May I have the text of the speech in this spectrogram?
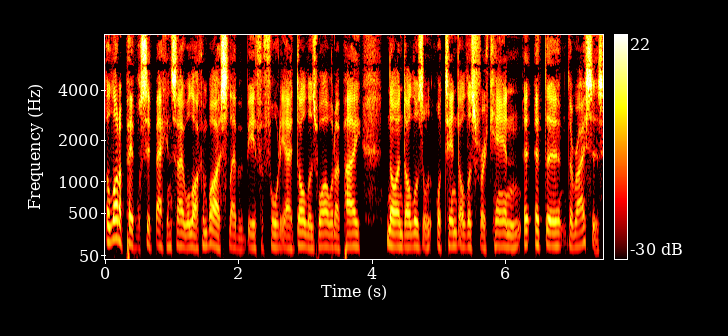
a lot of people sit back and say, well, I can buy a slab of beer for $48. Why would I pay $9 or $10 for a can at the, the races?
